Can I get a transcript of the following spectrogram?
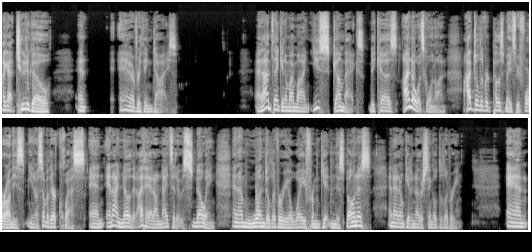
I got two to go and everything dies and I'm thinking in my mind, you scumbags, because I know what's going on. I've delivered Postmates before on these, you know, some of their quests. And, and I know that I've had on nights that it was snowing and I'm one delivery away from getting this bonus and I don't get another single delivery. And,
